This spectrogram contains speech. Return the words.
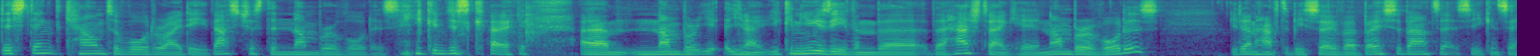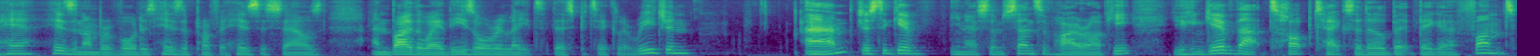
distinct count of order ID. That's just the number of orders. You can just go um, number, you, you know, you can use even the, the hashtag here, number of orders. You don't have to be so verbose about it. So you can say here, here's the number of orders, here's the profit, here's the sales. And by the way, these all relate to this particular region. And just to give you know some sense of hierarchy, you can give that top text a little bit bigger font,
